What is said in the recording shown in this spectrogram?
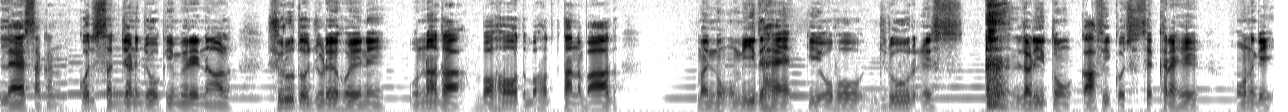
ਲੈ ਸਕਣ। ਕੁਝ ਸੱਜਣ ਜੋ ਕਿ ਮੇਰੇ ਨਾਲ ਸ਼ੁਰੂ ਤੋਂ ਜੁੜੇ ਹੋਏ ਨੇ, ਉਹਨਾਂ ਦਾ ਬਹੁਤ ਬਹੁਤ ਧੰਨਵਾਦ। ਮੈਨੂੰ ਉਮੀਦ ਹੈ ਕਿ ਉਹ ਜ਼ਰੂਰ ਇਸ ਲੜੀ ਤੋਂ ਕਾਫੀ ਕੁਝ ਸਿੱਖ ਰਹੇ ਹੋਣਗੇ।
